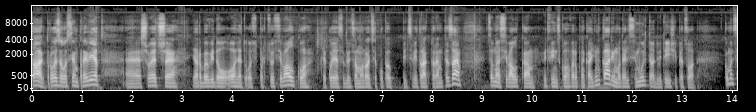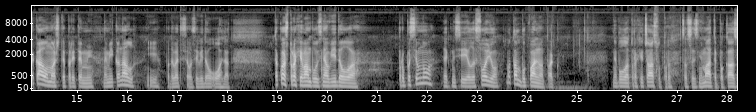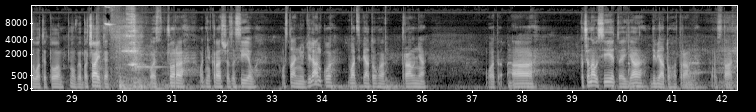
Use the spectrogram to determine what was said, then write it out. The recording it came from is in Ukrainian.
Так, друзі, усім привіт. Е, Швидше я робив відеоогляд ось про цю сівалку, яку я собі в цьому році купив під свій трактор МТЗ. Це в нас сівалка від фінського виробника Юнкарі, модель Simulta 2500. Кому цікаво, можете перейти на мій канал і подивитися оцей відеоогляд. Також трохи вам був зняв відео про посівну, як ми сіяли сою. Ну там буквально так не було трохи часу про це все знімати, показувати, то ну, вибачайте. Ось вчора от якраз ще засіяв останню ділянку 25 травня. От, а починав сіяти я 9 травня. Ось так.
